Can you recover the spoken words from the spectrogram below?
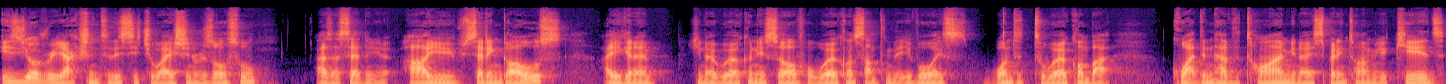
is your reaction to this situation resourceful? As I said, you know, are you setting goals? Are you going to you know, work on yourself or work on something that you've always wanted to work on, but quite didn't have the time, you know, spending time with your kids,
